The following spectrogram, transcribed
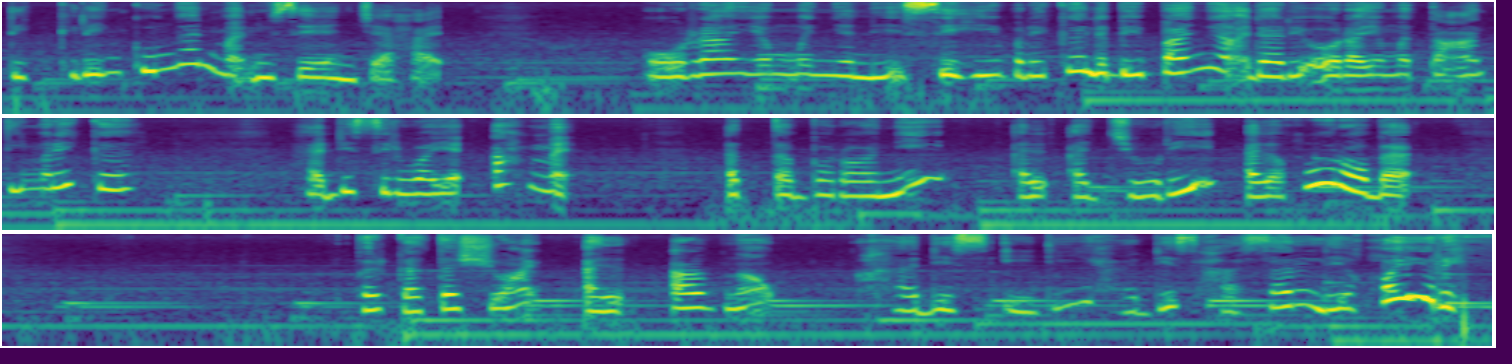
di lingkungan manusia yang jahat. Orang yang menyelisihi mereka lebih banyak dari orang yang mentaati mereka. Hadis riwayat Ahmad At-Tabarani Al-Ajuri Al-Ghuraba Berkata Syu'aib Al-Arnaud Hadis ini hadis Hasan li khairih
